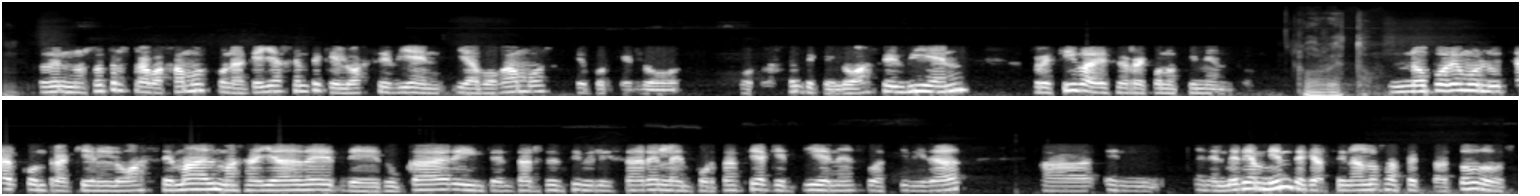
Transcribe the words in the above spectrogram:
Entonces, nosotros trabajamos con aquella gente que lo hace bien y abogamos que porque lo, por la gente que lo hace bien, reciba ese reconocimiento. Correcto. No podemos luchar contra quien lo hace mal, más allá de, educar e intentar sensibilizar en la importancia que tiene su actividad ah, en, el medio ambiente, que al final nos afecta a todos.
